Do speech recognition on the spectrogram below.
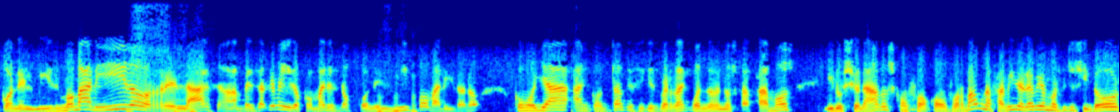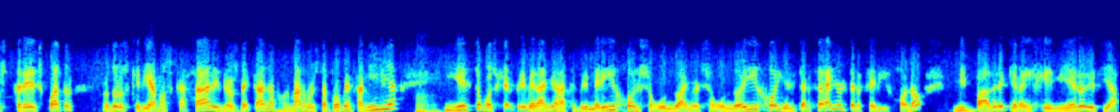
con el mismo marido, relax. Han pensado que me he ido con varios, no, con el mismo marido, ¿no? Como ya han contado, que sí que es verdad, cuando nos casamos ilusionados con, con formar una familia. No habíamos dicho si dos, tres, cuatro. Nosotros queríamos casar, irnos de casa, formar nuestra propia familia. Y esto, pues que el primer año nace el primer hijo, el segundo año el segundo hijo y el tercer año el tercer hijo, ¿no? Mi padre, que era ingeniero, decía,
